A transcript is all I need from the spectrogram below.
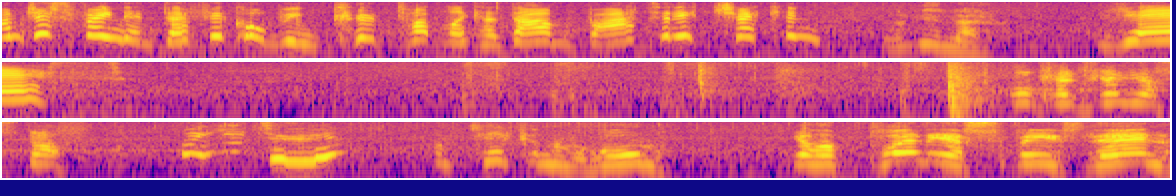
I'm just finding it difficult being cooped up like a damn battery chicken. Have you now? Yes. Oh, kids, get your stuff. What are you doing? I'm taking them home. You'll have plenty of space then.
